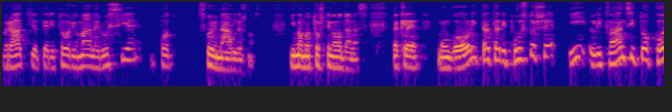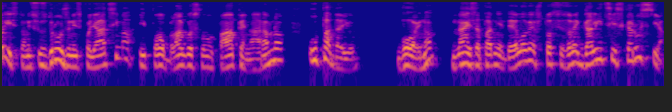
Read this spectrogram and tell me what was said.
vratio teritoriju male Rusije pod svoju nadležnost. Imamo to što imamo danas. Dakle, Mongoli, Tatari pustoše i Litvanci to koriste. Oni su združeni s Poljacima i po blagoslovu pape, naravno, upadaju vojno najzapadnije delove, što se zove Galicijska Rusija.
